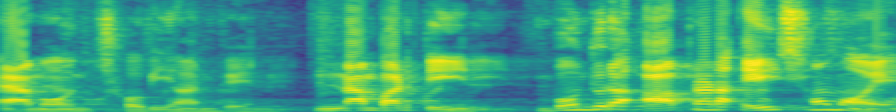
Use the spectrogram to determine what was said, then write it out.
এমন ছবি আনবেন। নাম্বার তিন, বন্ধুরা, আপনারা এই সময়ে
